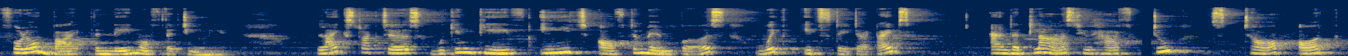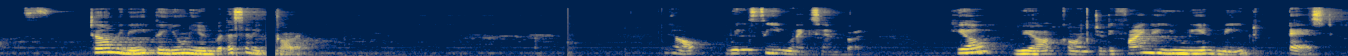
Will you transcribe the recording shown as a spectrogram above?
followed by the name of that union. Like structures, we can give each of the members with its data types and at last you have to stop or terminate the union with a semicolon. Now we'll see one example. Here we are going to define a union named test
